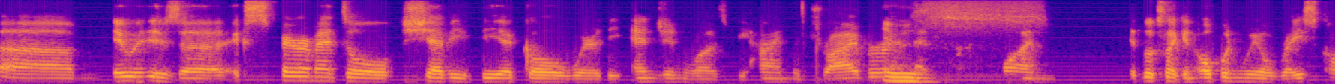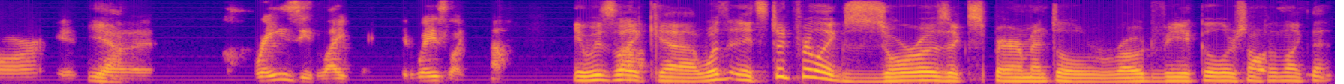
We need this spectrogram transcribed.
Um, it, it was a experimental Chevy vehicle where the engine was behind the driver. It was one. It looks like an open wheel race car. It Yeah. was crazy lightweight. It weighs like nothing. It was like uh, was it stood for like Zora's experimental road vehicle or something like that.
